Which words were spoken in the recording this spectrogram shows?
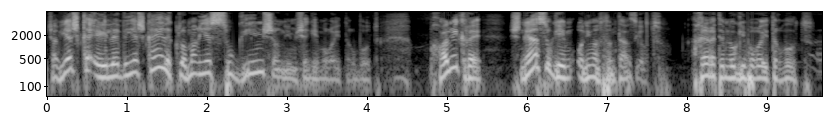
עכשיו, יש כאלה ויש כאלה, כלומר, יש סוגים שונים של גיבורי תרבות. בכל מקרה, שני הסוגים עונים על פנטזיות. אחרת הם לא גיבורי תרבות.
